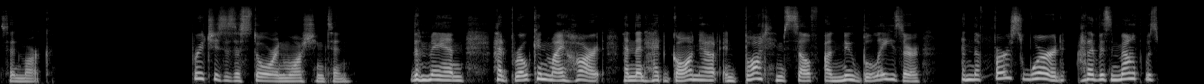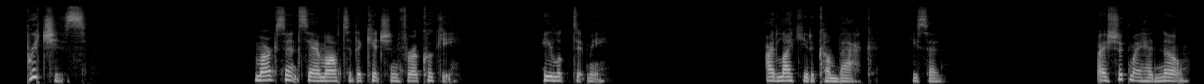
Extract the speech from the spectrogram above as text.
said Mark. Britches is a store in Washington. The man had broken my heart and then had gone out and bought himself a new blazer, and the first word out of his mouth was Britches. Mark sent Sam off to the kitchen for a cookie. He looked at me. I'd like you to come back, he said. I shook my head no.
